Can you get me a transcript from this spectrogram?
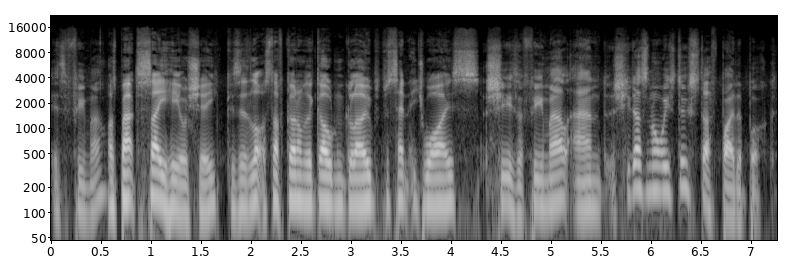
is a female. I was about to say he or she because there's a lot of stuff going on with the Golden Globes, percentage-wise. She's a female, and she doesn't always do stuff by the book.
